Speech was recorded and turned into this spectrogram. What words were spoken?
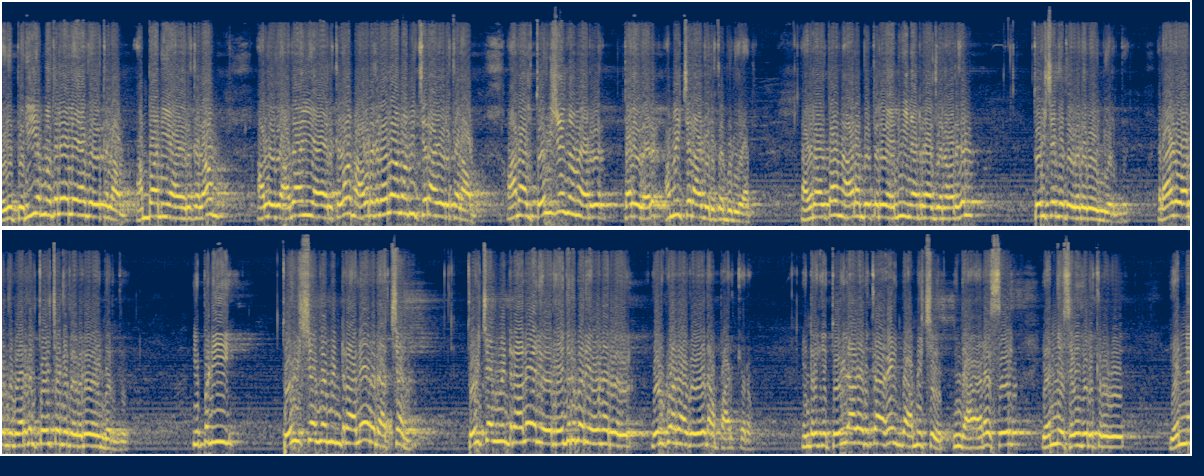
ஒரு பெரிய முதலாளியாக இருக்கலாம் அம்பானியாக இருக்கலாம் அல்லது அதானியாக இருக்கலாம் அவர்களெல்லாம் அமைச்சராக இருக்கலாம். ஆனால் தொழிற்சங்க தலைவர் அமைச்சராக இருக்க முடியாது. அதனால் தான் ஆரம்பத்தில் எல்வி நடராஜன் அவர்கள் தொழிற்சங்கத்தை விட வேண்டியிருந்து ராகவானந்தம் அவர்கள் தொழிற்சங்கத்தை விட வேண்டியிருந்தது இப்படி தொழிற்சங்கம் என்றாலே ஒரு அச்சம். தொழிற்சங்கம் என்றாலே அது ஒரு எதிர்மறை உணர்வை உருவாகவே நாம் பார்க்கிறோம். இன்றைக்கு தொழிலாளருக்காக இந்த அமைச்சு இந்த அரசு என்ன செய்திருக்கிறது என்ன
